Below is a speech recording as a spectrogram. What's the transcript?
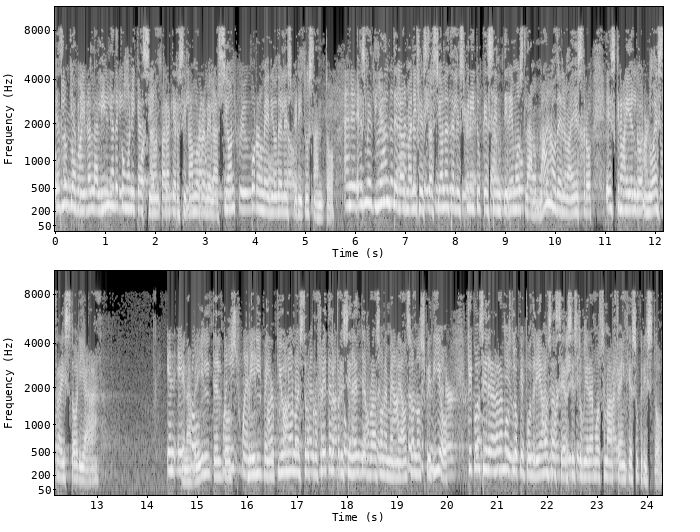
es lo que abrirá la línea de comunicación para que recibamos revelación por medio del Espíritu Santo. Es mediante las manifestaciones del Espíritu que sentiremos la mano del Maestro escribiendo nuestra historia. En abril del 2021, nuestro profeta, el presidente Russell M. Nelson, nos pidió que consideráramos lo que podríamos hacer si estuviéramos más fe en Jesucristo.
